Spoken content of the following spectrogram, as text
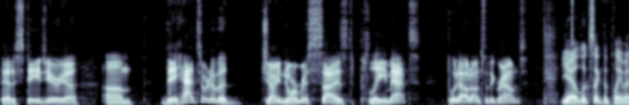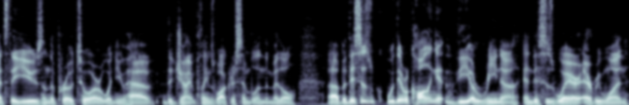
They had a stage area. Um, they had sort of a ginormous sized playmat put out onto the ground. Yeah, it looks like the playmats they use on the Pro Tour when you have the giant Planeswalker symbol in the middle. Uh, but this is they were calling it the arena, and this is where everyone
